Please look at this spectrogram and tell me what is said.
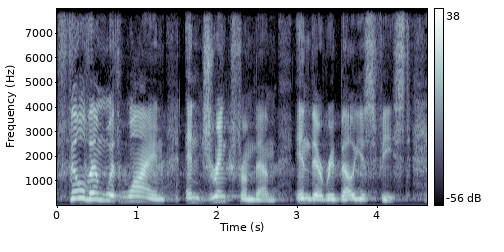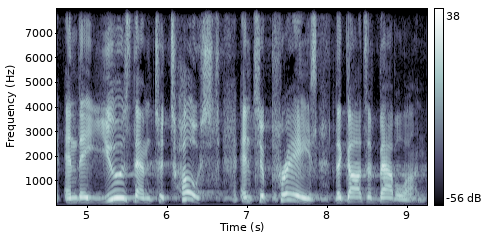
fill them with wine and drink from them in their rebellious feast. And they use them to toast and to praise the gods of Babylon.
